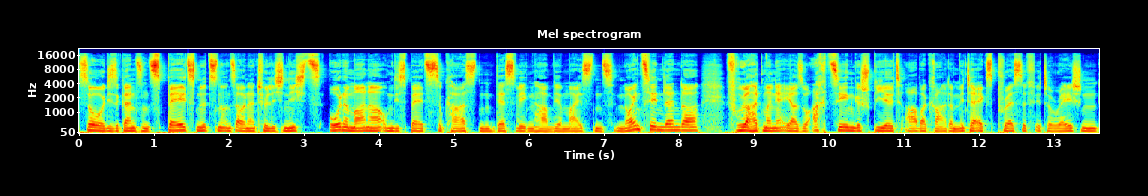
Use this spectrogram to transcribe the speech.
So, diese ganzen Spells nützen uns aber natürlich nichts ohne Mana, um die Spells zu casten. Deswegen haben wir meistens 19 Länder. Früher hat man ja eher so 18 gespielt, aber gerade mit der Expressive Iteration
